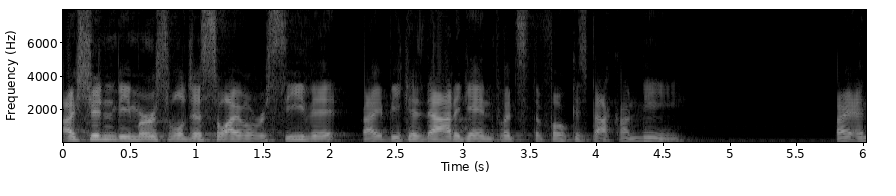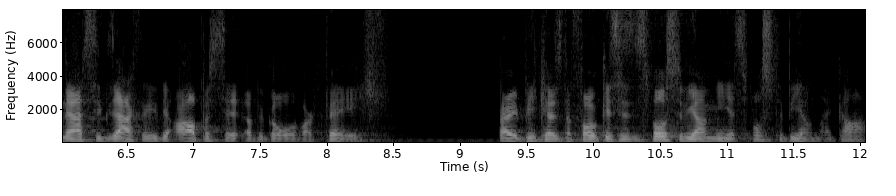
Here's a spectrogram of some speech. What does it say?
I shouldn't be merciful just so I will receive it, right? Because that, again, puts the focus back on me. Right? And that's exactly the opposite of the goal of our faith, right? Because the focus isn't supposed to be on me, it's supposed to be on my God.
